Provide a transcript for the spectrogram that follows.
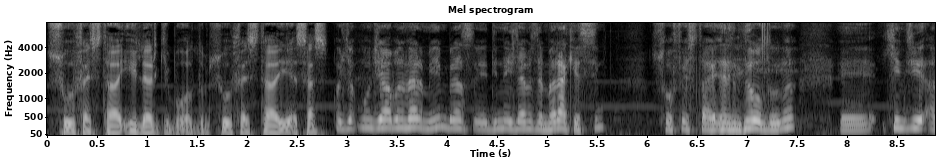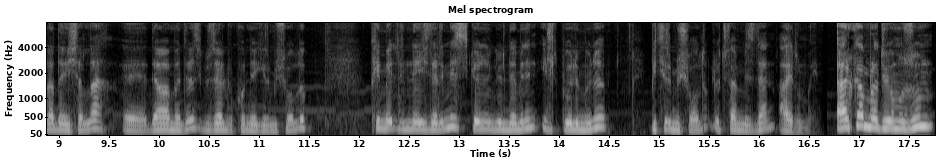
su festailer gibi oldum. Su festai esas... Hocam bunun cevabını vermeyin. Biraz e, dinleyicilerimiz de merak etsin. Su festailerin ne olduğunu. E, ikinci arada inşallah e, devam ederiz. Güzel bir konuya girmiş olduk. Kıymetli dinleyicilerimiz Gönül Gündemi'nin ilk bölümünü bitirmiş olduk. Lütfen bizden ayrılmayın. Erkam Radyomuzun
